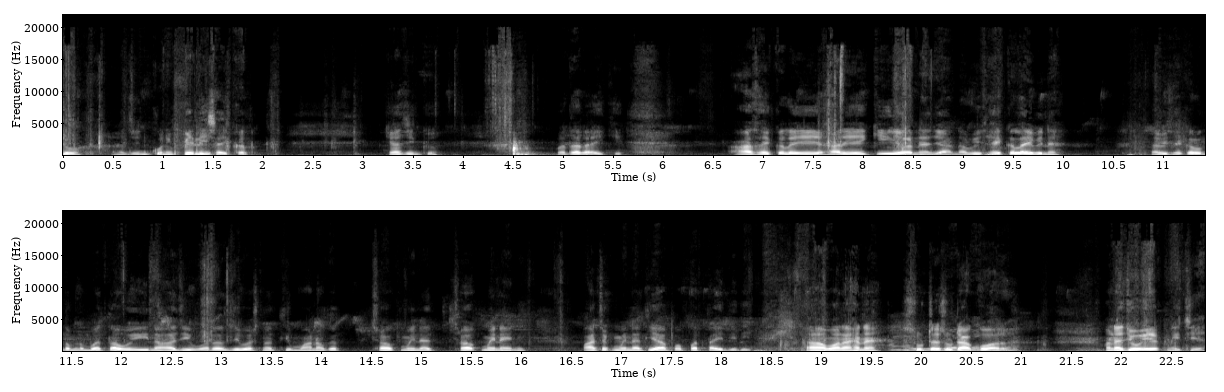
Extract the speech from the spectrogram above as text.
જો આ જીનકોની પહેલી સાયકલ ક્યાં જીનકો વધારે આઈકી આ સાયકલ એ સારી આઈકી અને જે આ નવી સાયકલ આવી ને, નવી સાયકલ હું તમને બતાવું, એના હજી વરસ દિવસ નથી. માનો કે છ મહિના છ મહિના નહીં પાંચક મહિના થયા પણ પતાવી દીધી. આ અમારા હે ને છૂટે છૂટ આખો હાર. અને જો એક નીચે.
